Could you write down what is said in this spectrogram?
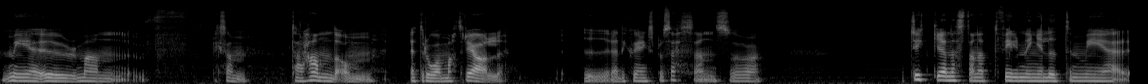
med hur man liksom tar hand om ett råmaterial i redigeringsprocessen så tycker jag nästan att filmning är lite mer...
